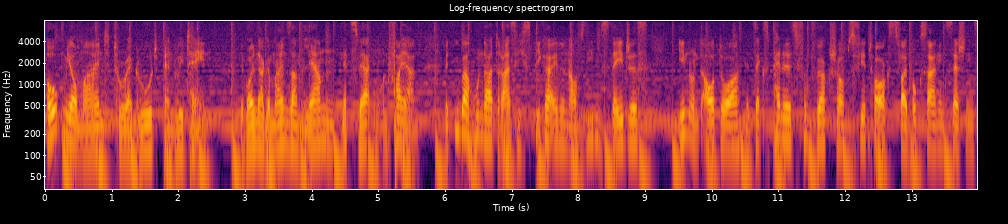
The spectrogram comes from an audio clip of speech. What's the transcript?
Open Your Mind to Recruit and Retain. Wir wollen da gemeinsam lernen, netzwerken und feiern. Mit über 130 SpeakerInnen auf sieben Stages, in- und Outdoor, mit sechs Panels, fünf Workshops, vier Talks, zwei Book-Signing-Sessions,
